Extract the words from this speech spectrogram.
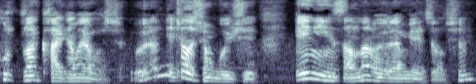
kurtlar kaynamaya başlayacak. Öğrenmeye çalışın bu işi. En iyi insanlar öğrenmeye çalışın.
